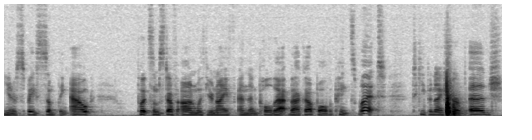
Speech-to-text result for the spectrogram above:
you know, space something out. Put some stuff on with your knife and then pull that back up while the paint's wet to keep a nice sharp edge.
